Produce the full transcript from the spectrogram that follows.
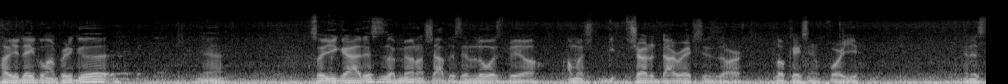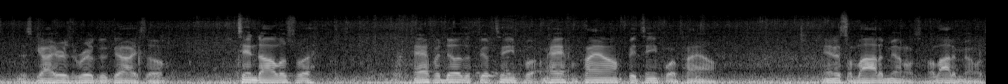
How your day going? Pretty good. So you guys, this is a minnow shop that's in Lewisville. I'm gonna sh- share the directions or location for you. And this this guy here is a real good guy. So, ten dollars for half a dozen, fifteen for half a pound, fifteen for a pound. And it's a lot of minnows, a lot of minnows,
